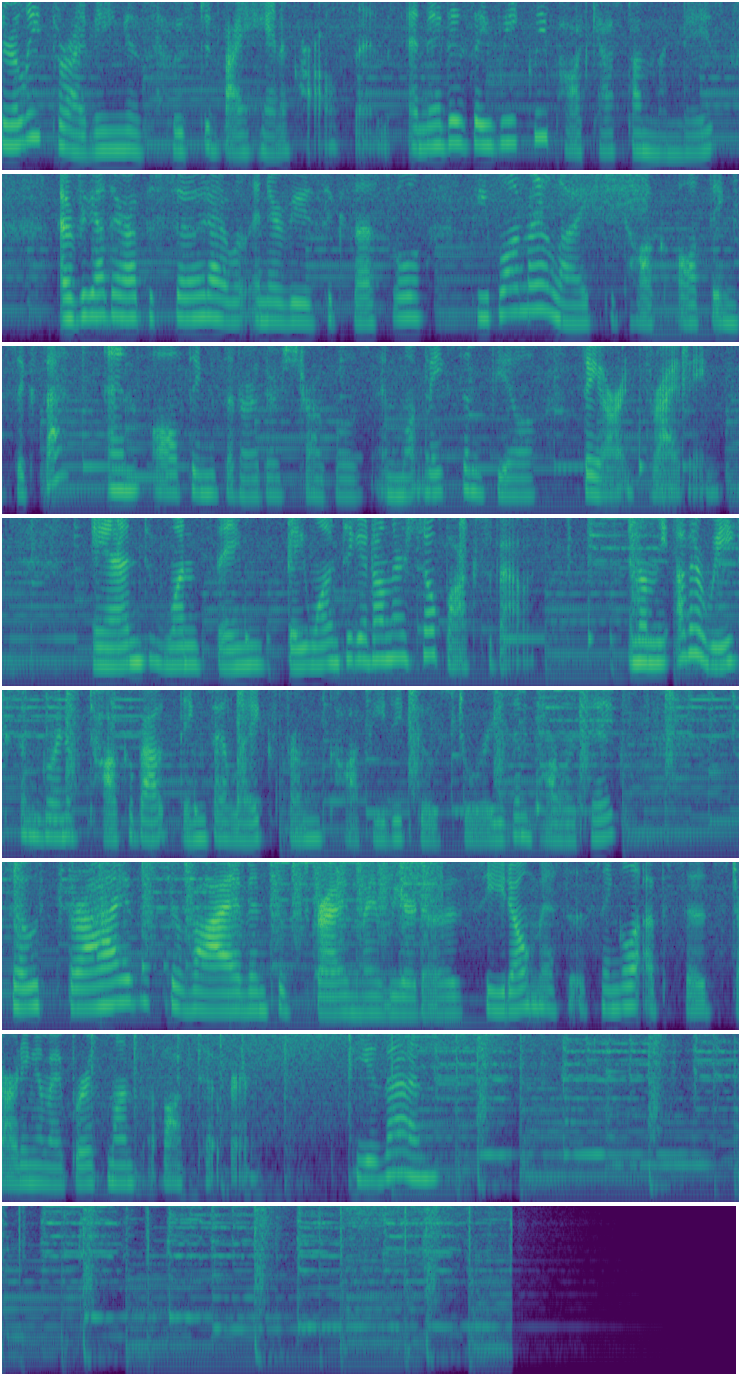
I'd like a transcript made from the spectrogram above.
Clearly Thriving is hosted by Hannah Carlson, and it is a weekly podcast on Mondays. Every other episode, I will interview successful people in my life to talk all things success and all things that are their struggles and what makes them feel they aren't thriving. And one thing they want to get on their soapbox about. And on the other weeks, I'm going to talk about things I like from coffee to ghost stories and politics so thrive, survive, and subscribe, my weirdos, so you don't miss a single episode starting in my birth month of October. See you then!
